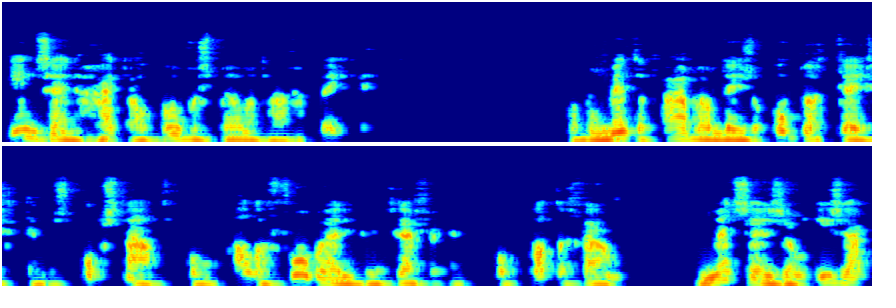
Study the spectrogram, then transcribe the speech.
in zijn hart al overspel met haar gepleegd. Op het moment dat Abraham deze opdracht kreeg en dus opstaat om alle voorbereidingen te treffen en op pad te gaan met zijn zoon Isaac,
